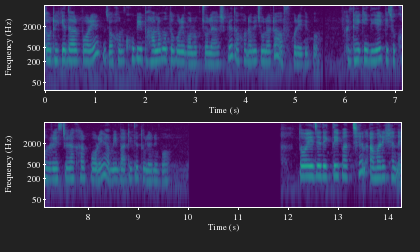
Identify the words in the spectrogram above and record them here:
তো ঢেকে দেওয়ার পরে যখন খুবই ভালো মতো করে বলক চলে আসবে, তখন আমি চুলাটা অফ করে দিব। ঢেকে দিয়ে কিছুক্ষণ রেস্টে রাখার পরে আমি বাটিতে তুলে নেব। তো এই যে দেখতেই পাচ্ছেন, আমার এখানে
